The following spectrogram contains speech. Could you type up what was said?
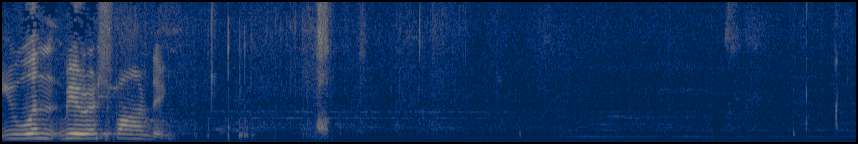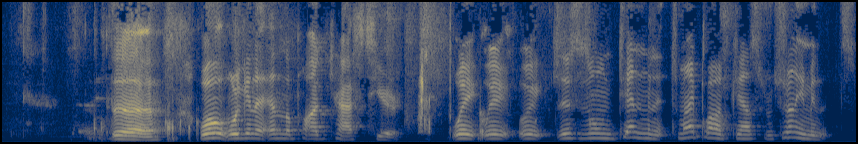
you wouldn't be responding. The well, we're gonna end the podcast here. Wait, wait, wait. This is only ten minutes. My podcast was twenty minutes.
